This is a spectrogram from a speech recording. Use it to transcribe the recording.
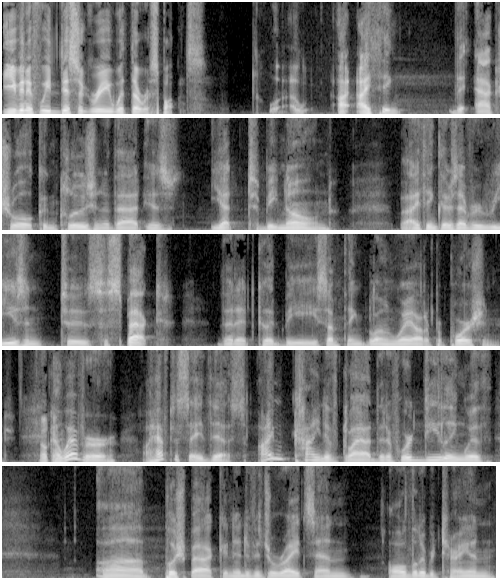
even if we disagree with the response? I, I think the actual conclusion of that is yet to be known, but I think there's every reason to suspect that it could be something blown way out of proportion. Okay. However, I have to say this: I'm kind of glad that if we're dealing with uh, pushback and individual rights and all the libertarian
